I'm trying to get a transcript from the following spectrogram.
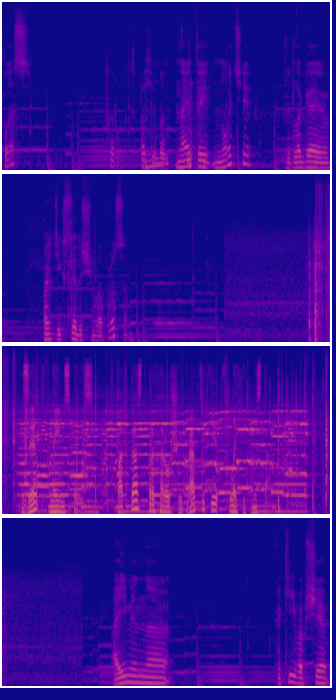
Класс. Круто, спасибо. На этой ноте предлагаю пойти к следующим вопросам. Z Namespace. Подкаст про хорошие практики в плохих местах. А именно, какие вообще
